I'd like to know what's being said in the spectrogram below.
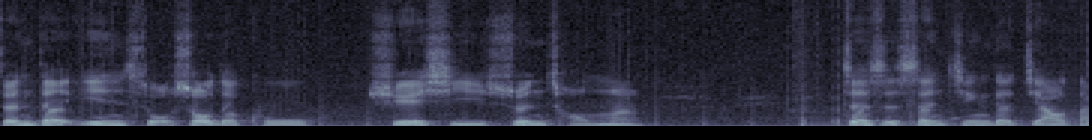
真的因所受的苦学习顺从吗？这是圣经的教导。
